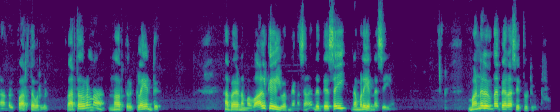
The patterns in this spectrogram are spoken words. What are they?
நாங்கள் பார்த்தவர்கள். பார்த்தவர்கள்னா இன்னொருத்தர் கிளையண்ட்டு அப்போ நம்ம வாழ்க்கையில் வந்து என்ன சொன்னால் இந்த திசை நம்மளை என்ன செய்யும்? மண்ணில் இருந்தால் பேராசை தூட்டி விட்டுரும்.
